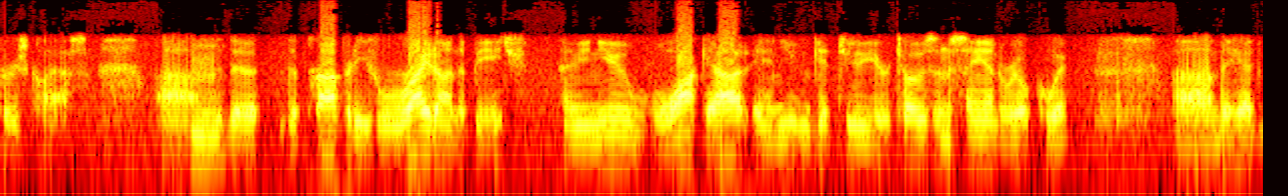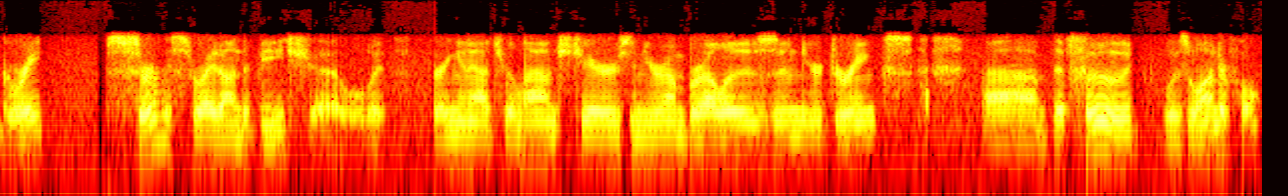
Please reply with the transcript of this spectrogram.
first class. Uh, mm-hmm. The the property's right on the beach. I mean, you walk out and you can get to your toes in the sand real quick. Um, they had great service right on the beach uh, with bringing out your lounge chairs and your umbrellas and your drinks. Um, the food was wonderful.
